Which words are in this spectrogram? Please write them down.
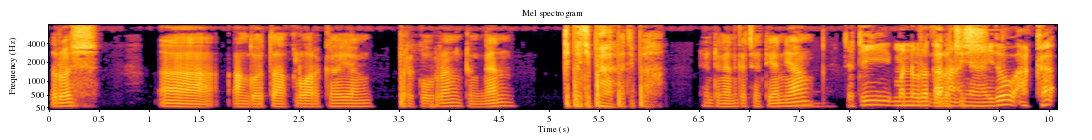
Terus eh anggota keluarga yang berkurang dengan Tiba-tiba. tiba-tiba dan dengan kejadian yang Jadi menurut anaknya itu agak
